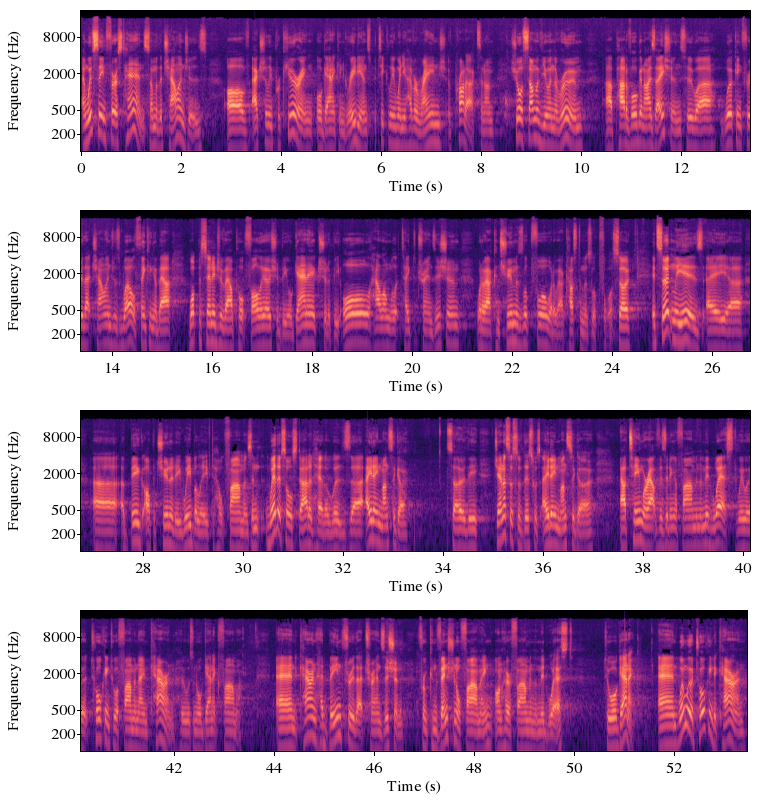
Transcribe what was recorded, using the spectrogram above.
And we've seen firsthand some of the challenges of actually procuring organic ingredients, particularly when you have a range of products. And I'm sure some of you in the room are part of organizations who are working through that challenge as well, thinking about what percentage of our portfolio should be organic, should it be all, how long will it take to transition, what do our consumers look for, what do our customers look for. So it certainly is a, uh, uh, a big opportunity, we believe, to help farmers. And where this all started, Heather, was uh, 18 months ago. So the genesis of this was 18 months ago. Our team were out visiting a farm in the Midwest. We were talking to a farmer named Karen, who was an organic farmer. And Karen had been through that transition from conventional farming on her farm in the Midwest to organic. And when we were talking to Karen,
